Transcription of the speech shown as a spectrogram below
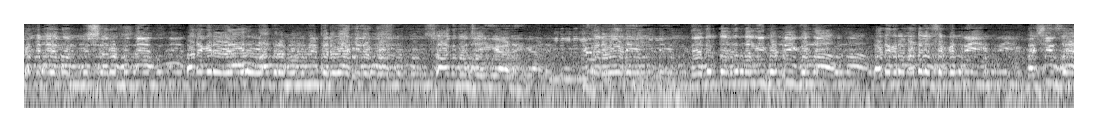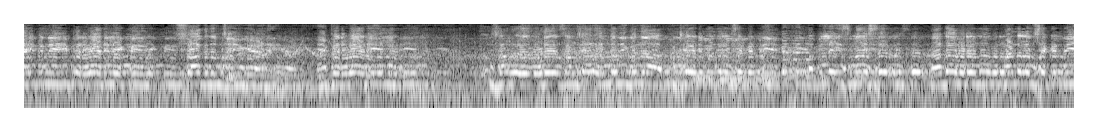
കമ്മിറ്റി അംഗം ഷറഫുദ്ദീൻ വടകര ആദരപൂർവം ഈ പരിപാടിയിലേക്ക് സ്വാഗതം ചെയ്യുകയാണ്. ഈ പരിപാടിയിൽ നേതൃത്വം നൽകിക്കൊണ്ടിരിക്കുന്ന വടകര മണ്ഡല സെക്രട്ടറി ബഷീർ സാഹിബിനെ ഈ പരിപാടിയിലേക്ക് സ്വാഗതം ചെയ്യുകയാണ്. ഈ പരിപാടിയിൽ ഇവിടെ സംബന്ധിക്കുന്ന കുറ്റിയാടി മണ്ഡലം സെക്രട്ടറി അബ്ദുല്ലൈസ് മാസ്റ്റർ നാദാപുരം മണ്ഡലം secretary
